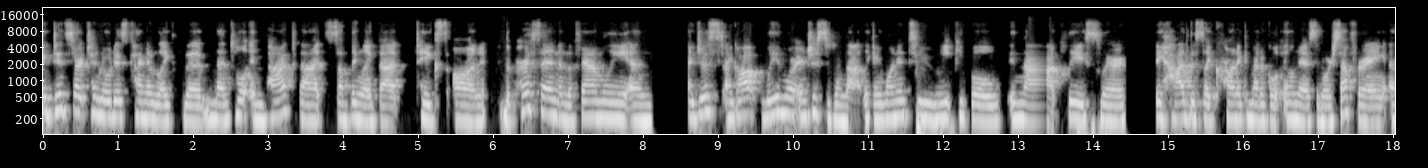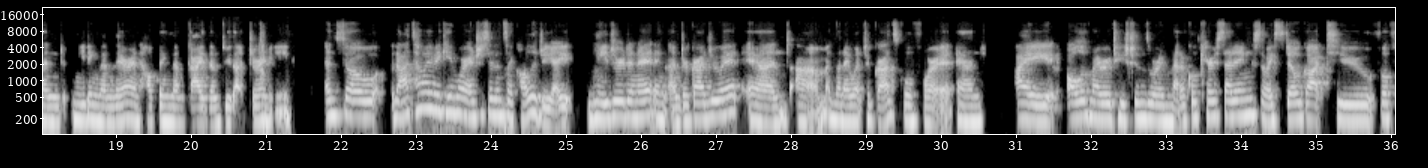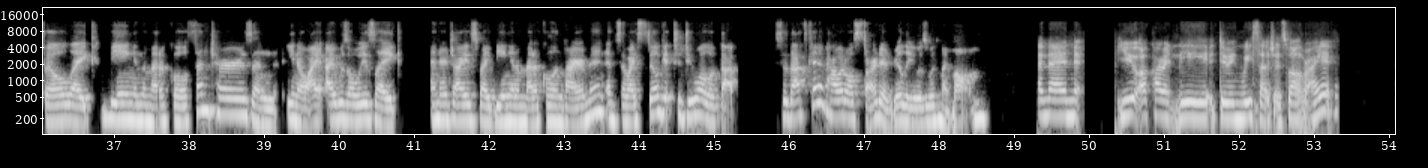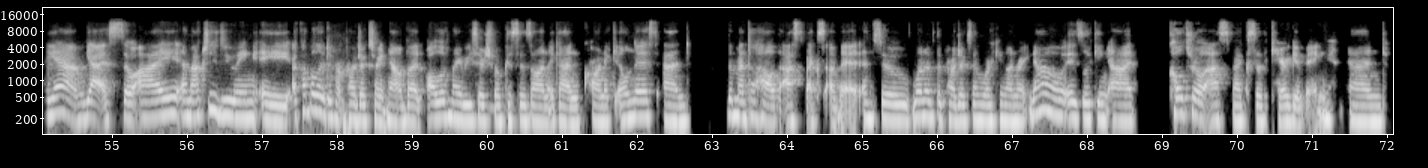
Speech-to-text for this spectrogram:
I did start to notice kind of like the mental impact that something like that takes on the person and the family and I just I got way more interested in that. Like I wanted to meet people in that place where they had this like chronic medical illness and were suffering and meeting them there and helping them guide them through that journey. And so that's how I became more interested in psychology. I majored in it in undergraduate and um, and then I went to grad school for it and I all of my rotations were in medical care settings so I still got to fulfill like being in the medical centers and you know I, I was always like energized by being in a medical environment and so I still get to do all of that. So that's kind of how it all started really was with my mom. And then you are currently doing research as well right I am, yes. So I am actually doing a, a couple of different projects right now, but all of my research focuses on, again, chronic illness and the mental health aspects of it. And so one of the projects I'm working on right now is looking at cultural aspects of caregiving and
